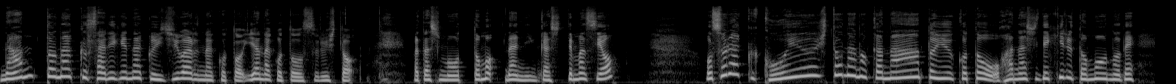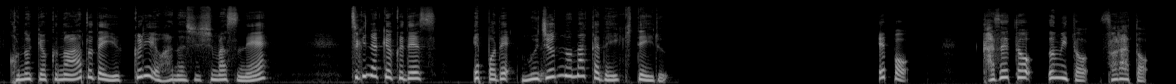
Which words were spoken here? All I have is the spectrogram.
なんとなくさりげなく意地悪なこと嫌なことをする人私も夫も何人か知ってますよ。おそらくこういう人なのかなということをお話しできると思うので、この曲の後でゆっくりお話ししますね。次の曲です。エポで矛盾の中で生きている。エポ、風と海と空と。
